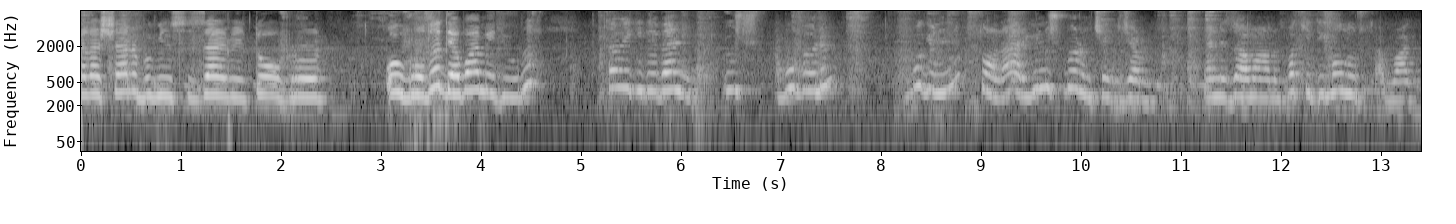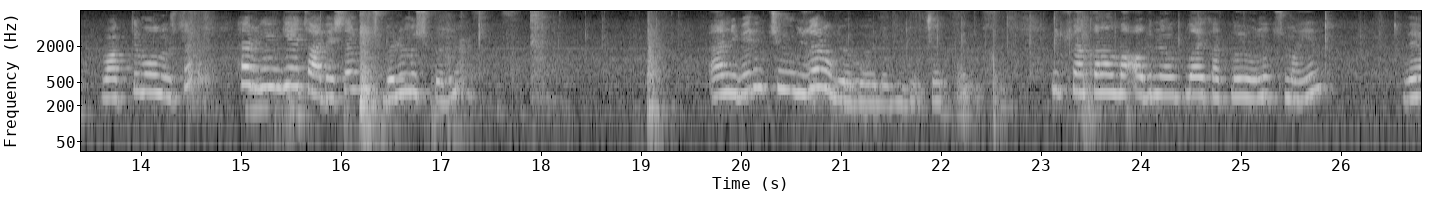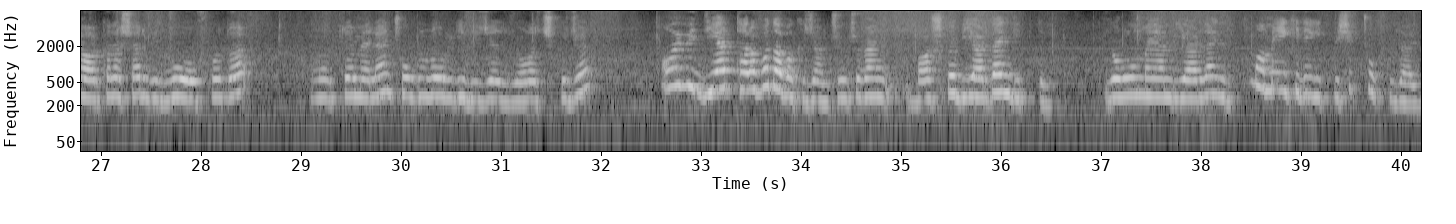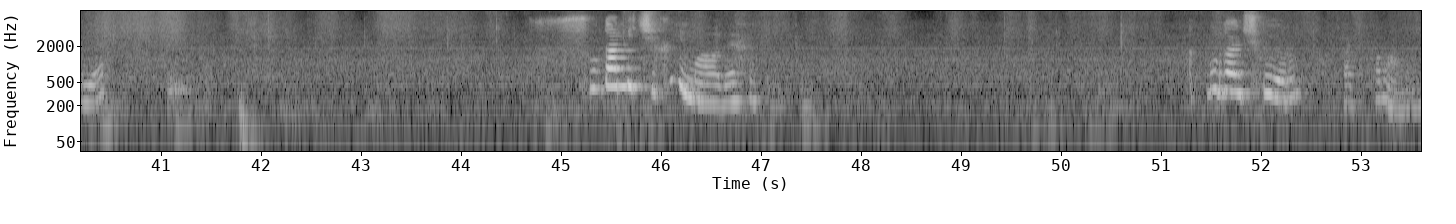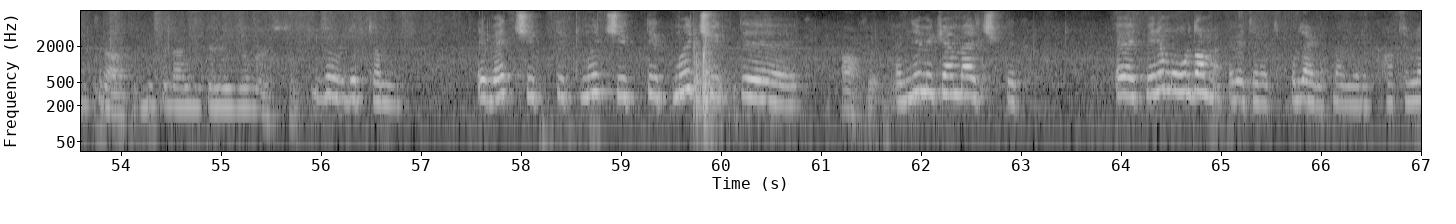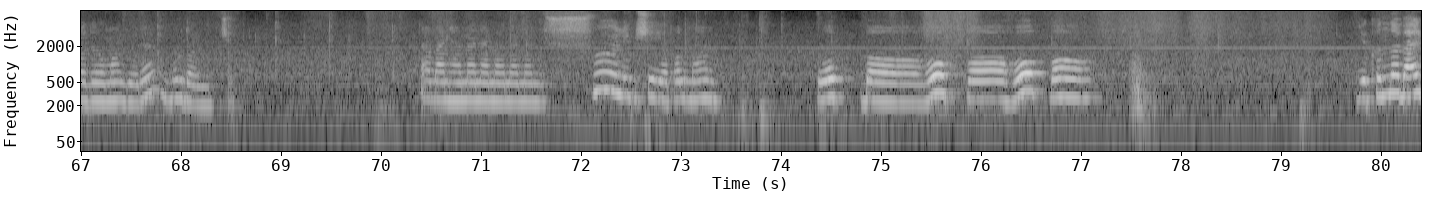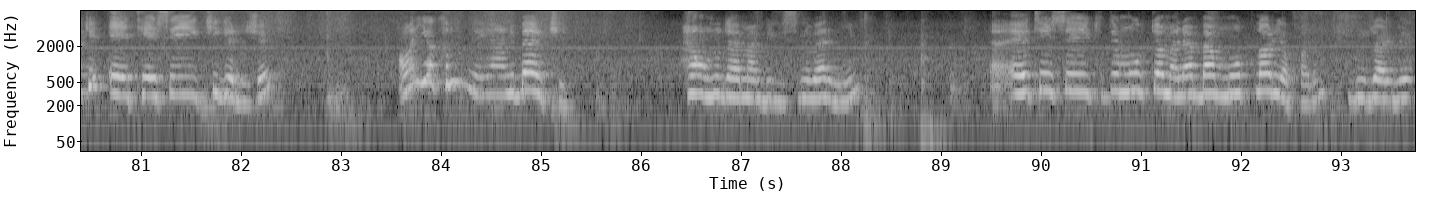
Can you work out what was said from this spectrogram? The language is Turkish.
arkadaşlar bugün sizlerle birlikte offroad offroad'a devam ediyoruz. Tabii ki de ben 3 bu bölüm bugünlük sonra her gün 3 bölüm çekeceğim. Yani zamanım vakitim olursa vak- vaktim olursa her gün GTA 5'ten 3 bölüm 3 bölüm. Yani benim için güzel oluyor böyle video çekmek. Lütfen kanalıma abone olup like atmayı unutmayın. Ve arkadaşlar biz bu offroad'a muhtemelen çok zor gideceğiz, yola çıkacağız. Ama bir diğer tarafa da bakacağım. Çünkü ben başka bir yerden gittim. Yol olmayan bir yerden gittim ama iyi ki de gitmişik. Çok güzel bir yer. Şuradan bir çıkayım abi. Buradan çıkıyorum. Hadi tamam bitir artık. Bitir ben bir televizyon açacağım. Dur dur tamam. Evet çıktık mı çıktık mı çıktık. Aferin. Hem de mükemmel çıktık. Evet benim oradan evet evet buradan gitmem gerek. Hatırladığıma göre buradan gideceğim. Hemen hemen hemen hemen şöyle bir şey yapalım hemen. Hoppa hoppa hoppa. Yakında belki E ETS2 gelecek. Ama yakın yani belki. Ha onu da hemen bilgisini vermeyeyim. E ETS2'de muhtemelen ben modlar yaparım. Güzel bir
